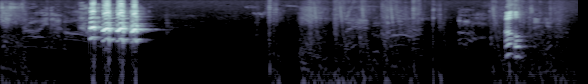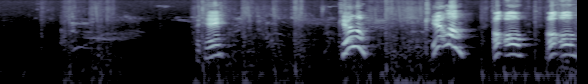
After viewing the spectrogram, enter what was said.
Destroy them all. Uh-oh. Okay. Kill him. Kill him. Uh-oh. Uh-oh.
